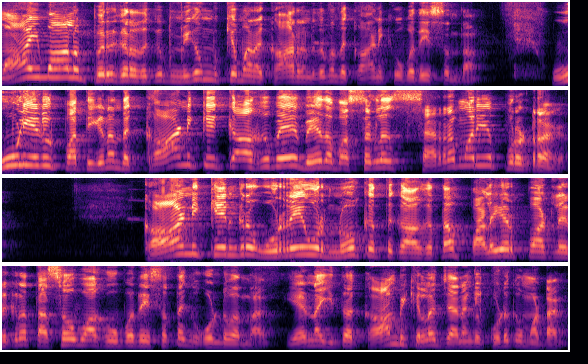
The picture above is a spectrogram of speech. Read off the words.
மாய்மாலம் பெறுகிறதுக்கு மிக முக்கியமான காரணம் எதுவும் காணிக்கை உபதேசம் தான் ஊழியர்கள் பார்த்தீங்கன்னா இந்த காணிக்கைக்காகவே வேத வசங்களை சரமறிய புரட்டுறாங்க. காணிக்கைங்கிற ஒரே ஒரு நோக்கத்துக்காகத்தான் பழைய ஏற்பாட்டில் இருக்கிற தசோவாக உபதேசத்தை இங்கே கொண்டு வந்தாங்க. ஏன்னா இதை காம்பிக்கெல்லாம் ஜனங்கள் கொடுக்க மாட்டாங்க.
